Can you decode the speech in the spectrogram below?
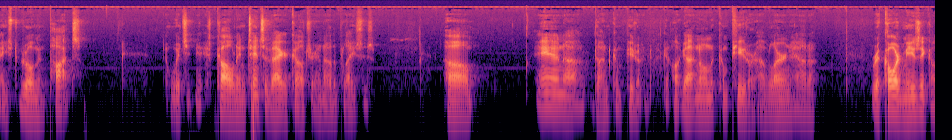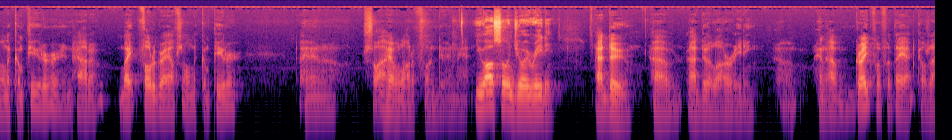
I used to grow them in pots which is called intensive agriculture in other places. Uh, and I've done computer, gotten on the computer. I've learned how to record music on the computer and how to make photographs on the computer. And uh, so I have a lot of fun doing that. You also enjoy reading? I do. I, I do a lot of reading. Um, and I'm grateful for that because I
